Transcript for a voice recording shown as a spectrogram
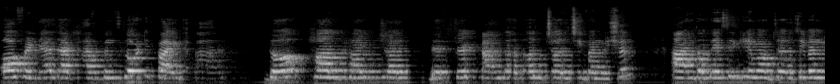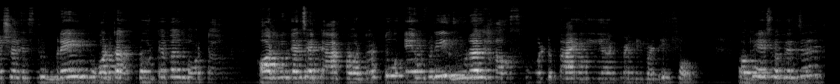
of India that has been certified as the Har Ghar Jal district under the Jal Jeevan mission. And the basic aim of Jal Jeevan mission is to bring water, potable water, or you can say tap water, to every rural household by the year 2024. Okay, so this is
